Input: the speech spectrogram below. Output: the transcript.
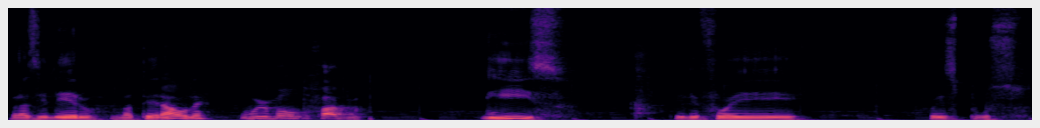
brasileiro, lateral, né? O irmão do Fábio. Isso. Ele foi, foi expulso.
